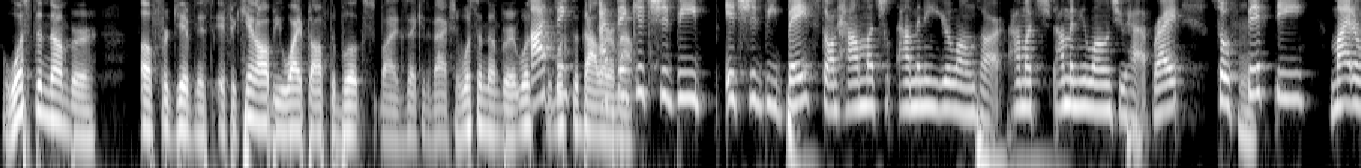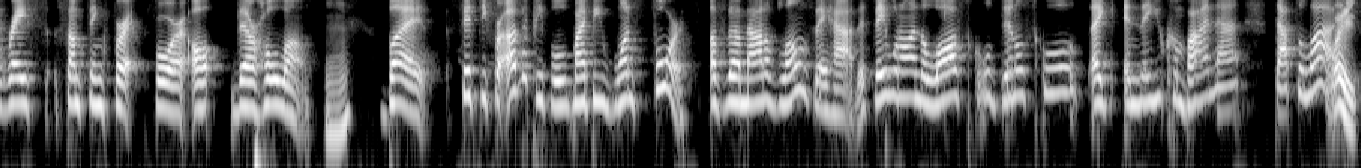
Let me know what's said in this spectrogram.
What's the number of forgiveness if it can't all be wiped off the books by executive action? What's the number? What's think what's the dollar I amount? think it should be it should be based on how much how many your loans are, how much how many loans you have, right? So Hmm. 50 might erase something for for all their whole loan. Mhm. But 50 for other people might be one fourth of the amount of loans they have. If they went on to law school, dental school, like and then you combine that, that's a lot. Wait,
